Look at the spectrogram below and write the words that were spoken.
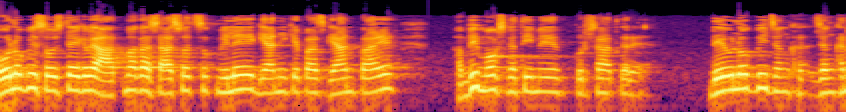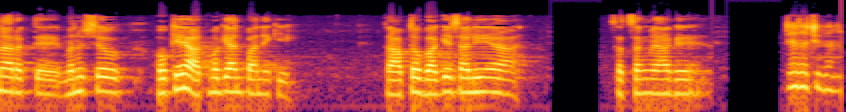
वो लोग भी सोचते हैं कि भाई आत्मा का शाश्वत सुख मिले ज्ञानी के पास ज्ञान पाए हम भी मोक्ष गति में पुरुषार्थ करें। देव लोग भी जंख जंखना रखते हैं। मनुष्य होके आत्मज्ञान पाने की। तो आप तो भाग्यशाली है सत्संग में आ गए। जय सचिदानंद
